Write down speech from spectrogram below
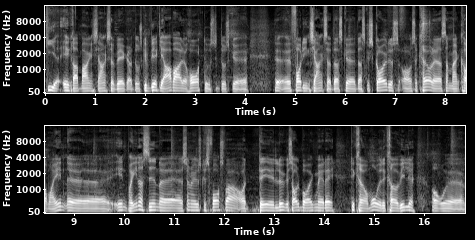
giver ikke ret mange chancer væk, og du skal virkelig arbejde hårdt. Du, du skal øh, få dine chancer. Der skal, der skal skøjtes, og så kræver det altså, at man kommer ind, øh, ind på indersiden af Sønderjyskes forsvar, og det lykkes Aalborg ikke med i dag. Det kræver mod, det kræver vilje, og øh,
